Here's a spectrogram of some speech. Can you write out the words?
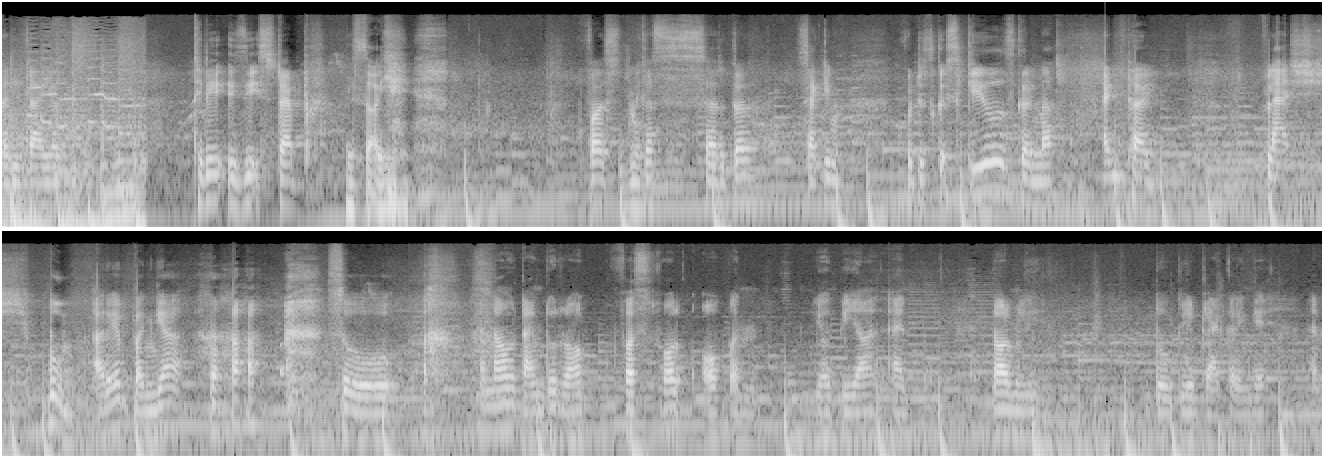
तरीका है या three easy step sorry first मेरा सर्कल सेकंड फुट इसको स्क्यूज करना. एंड थर्ड फ्लैश बूम अरे बन गया. So and now time to rock first off open your P R and normally दो क्लिप ड्रैग करेंगे. एंड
